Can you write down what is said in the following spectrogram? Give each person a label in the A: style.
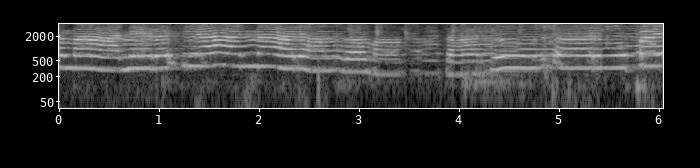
A: રંગમાં ને રંગમાં સાચું સ્વરૂપ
